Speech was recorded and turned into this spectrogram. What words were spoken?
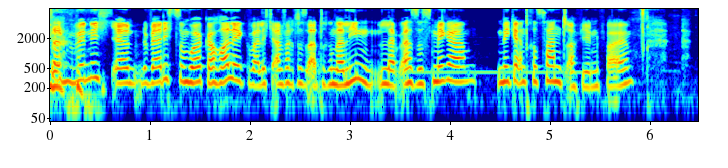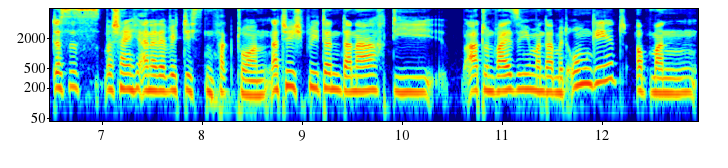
dann bin ich, äh, werde ich zum Workaholic, weil ich einfach das Adrenalin, also es ist mega, mega interessant auf jeden Fall. Das ist wahrscheinlich einer der wichtigsten Faktoren. Natürlich spielt dann danach die Art und Weise, wie man damit umgeht, ob man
